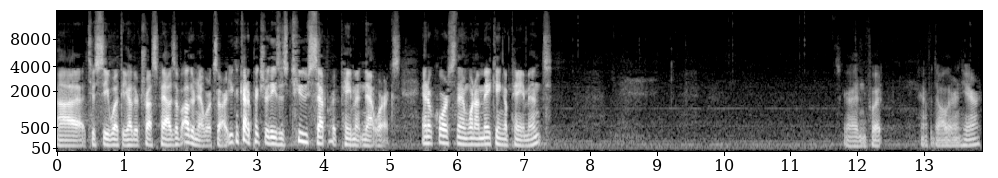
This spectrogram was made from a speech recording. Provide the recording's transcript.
uh, to see what the other trust paths of other networks are. You can kind of picture these as two separate payment networks. And of course, then when I'm making a payment, let's go ahead and put half a dollar in here.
